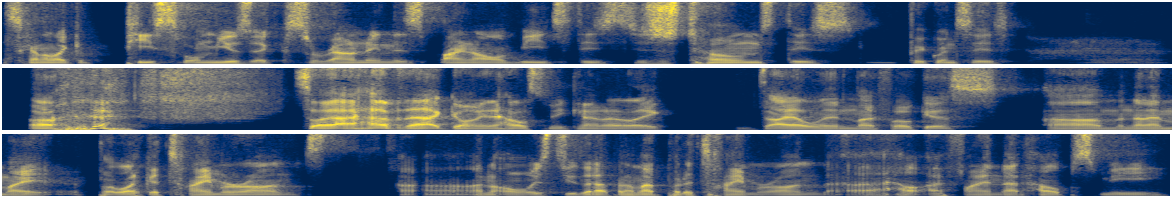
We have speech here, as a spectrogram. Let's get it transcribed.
it's kind of like a peaceful music surrounding these binaural beats, these, these just tones, these frequencies. Uh, so I have that going. It helps me kind of like dial in my focus. Um, and then I might put like a timer on. Uh, I don't always do that, but I might put a timer on. Uh, I find that helps me.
